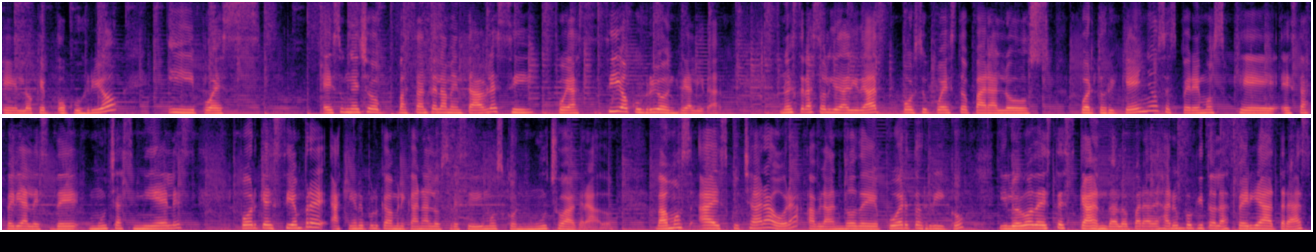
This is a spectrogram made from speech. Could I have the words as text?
eh, lo que ocurrió y pues es un hecho bastante lamentable si fue así ocurrió en realidad. Nuestra solidaridad, por supuesto, para los puertorriqueños. Esperemos que esta feria les dé muchas mieles porque siempre aquí en República Dominicana los recibimos con mucho agrado. Vamos a escuchar ahora, hablando de Puerto Rico, y luego de este escándalo, para dejar un poquito la feria atrás,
